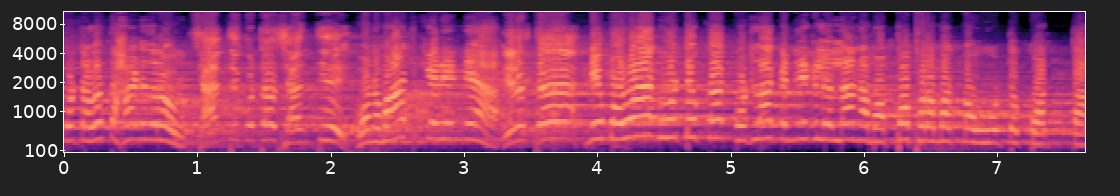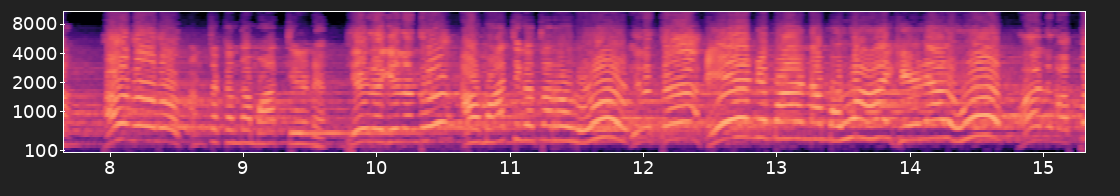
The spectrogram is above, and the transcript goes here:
ಕೊಟ್ಟಳ ಅಂತ ಹಾಡಿದ್ರು ಅವ್ರು. ಶಾಂತಿ ಕೊಟ್ಟ ಶಾಂತಿ. ಒಂದು ಮಾತು ಕೇಳಿನ್ಯ ಏನಂತ ನಿಮ್ಮ ಅವಾಗ ಊಟಕ್ಕ ಕೊಡ್ಲಾಕ ನೀಗ್ಲಿಲ್ಲ ನಮ್ಮ ಅಪ್ಪ ಪರಮಾತ್ಮ ಊಟ ಕೊಟ್ಟ. ಹೌದೌದು ಅಂತಕ್ಕಂಥ ಮಾತು ಹೇಳ. ಹೇಳಿದಾಗ ಏನಂದ್ರು? ಆ ಮಾತಿಗತ್ತಾರ ಅವರು ಏನಂತ? ಏ ನಿಮ್ಮ ನಮ್ಮ ಅವ್ವ ಹೇಳ್ಯಾಳು. ನಿಮ್ಮ ಅಪ್ಪ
